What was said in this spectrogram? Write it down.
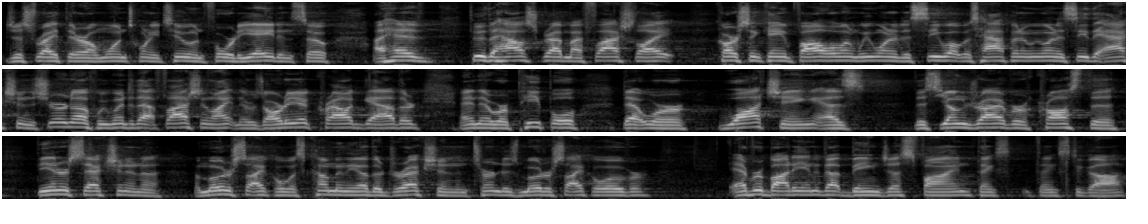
just right there on 122 and 48 and so i headed through the house grabbed my flashlight Carson came following. We wanted to see what was happening. We wanted to see the action. And sure enough, we went to that flashing light, and there was already a crowd gathered, and there were people that were watching as this young driver crossed the, the intersection, and a, a motorcycle was coming the other direction and turned his motorcycle over. Everybody ended up being just fine, thanks, thanks to God.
